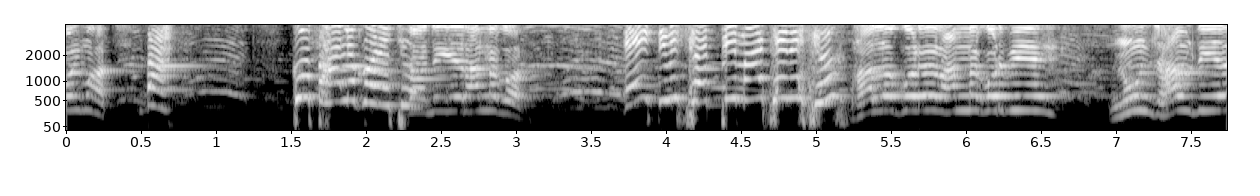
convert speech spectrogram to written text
কই মাছ? বাহ খুব ভালো করেছ। জানি এ রান্না কর এই তুমি সত্যি মাছ এনেছো? ভালো করে রান্না করবি নুন ঝাল দিয়ে।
